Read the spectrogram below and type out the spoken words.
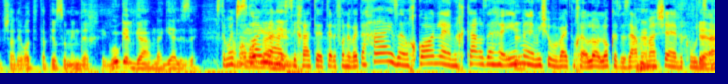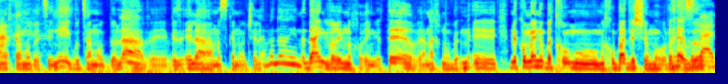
אפשר לראות את הפרסומים דרך גוגל גם, להגיע לזה. זאת אומרת שזאת לא הייתה מעניין. שיחת טלפון הביתה, היי, זה מחקון למחקר זה, האם כן. מישהו בבית נוחר? לא, לא כזה, זה היה ממש אה, כן, היה בקבוצה. מחקר מאוד רציני, קבוצה מאוד גדולה, ו- ואלה המסקנות שלהם. עדיין, עדיין גברים נוחרים יותר, ואנחנו, אה, מקומנו בתחום הוא מכובד ושמור, לא יעזור. מכובד.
